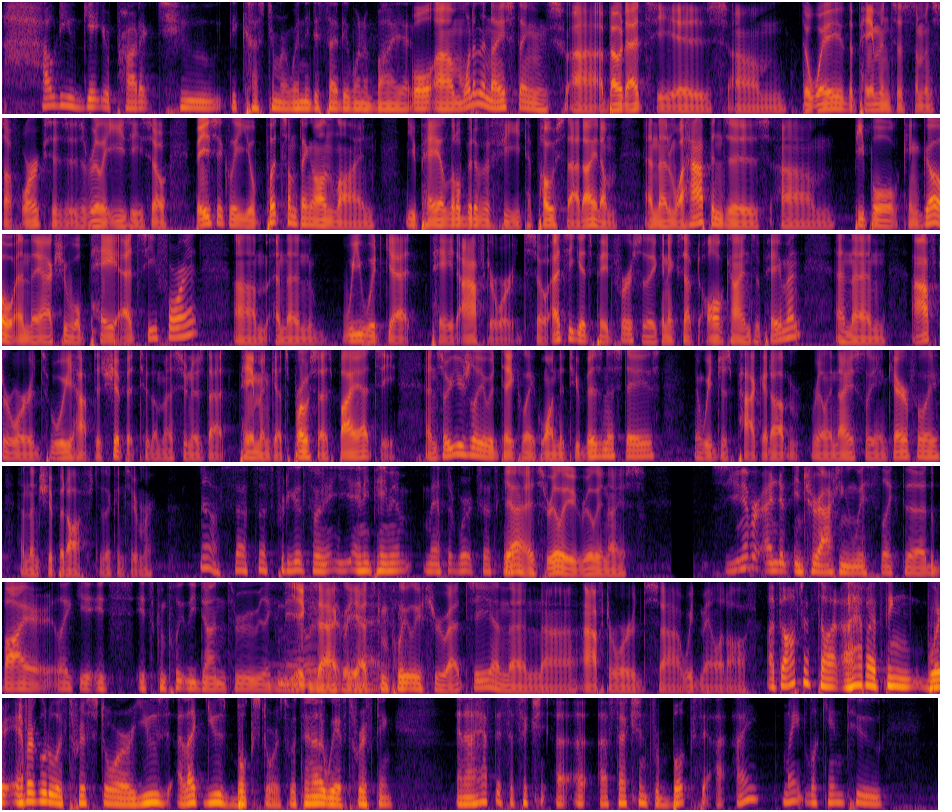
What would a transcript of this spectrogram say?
how do you get your product to the customer when they decide they want to buy it? Well, um, one of the nice things uh, about Etsy is um, the way the payment system and stuff works is, is really easy. So basically, you'll put something online, you pay a little bit of a fee to post that item, and then what happens is um, people can go and they actually will pay Etsy for it, um, and then we would get paid afterwards. So Etsy gets paid first, so they can accept all kinds of payment, and then afterwards we have to ship it to them as soon as that payment gets processed by Etsy. And so usually it would take like one to two business days, and we'd just pack it up really nicely and carefully, and then ship it off to the consumer. no, so that's that's pretty good. So any any payment method works. That's good. Yeah, it's really really nice. So you never end up interacting with like the the buyer. Like it, it's it's completely done through like mail. exactly. Yeah, it's completely through Etsy, and then uh, afterwards uh, we'd mail it off. I've often thought I have a thing wherever I go to a thrift store or use I like use bookstores. What's another way of thrifting? And I have this affection uh, uh, affection for books. I, I might look into,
